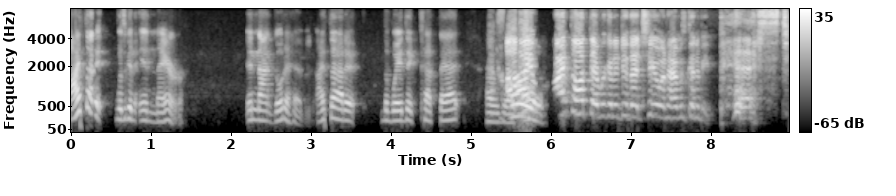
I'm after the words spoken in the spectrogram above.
I thought it was going to end there, and not go to heaven. I thought it the way they cut that, I was like, I, Oh. I thought they were going to do that too, and I was going to be pissed.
